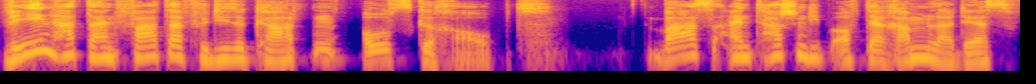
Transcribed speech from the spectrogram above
Wen hat dein Vater für diese Karten ausgeraubt? War es ein Taschendieb auf der Rammler, der es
